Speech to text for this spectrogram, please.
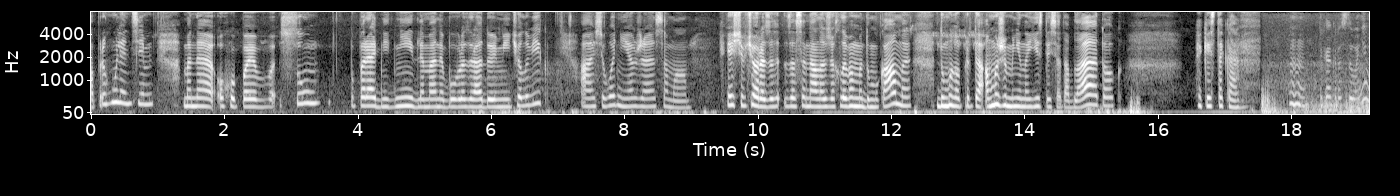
На прогулянці. Мене охопив сум. Попередні дні для мене був розрадою мій чоловік, а сьогодні я вже сама. Я ще вчора засинала з жахливими думками, думала про те, а може мені наїстися таблеток. Якесь таке. Така красуня.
